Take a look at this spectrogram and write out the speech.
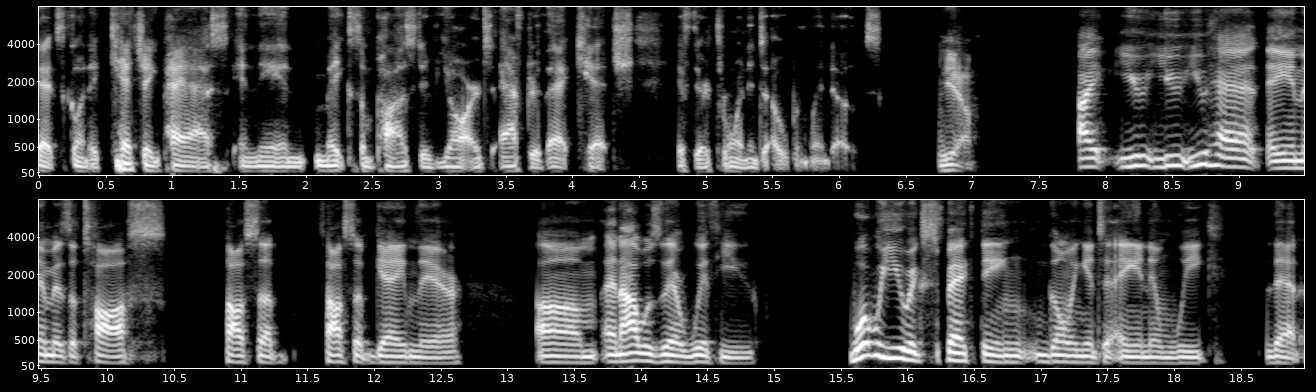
that's going to catch a pass and then make some positive yards after that catch if they're throwing into open windows Yeah. I you you you had A and M as a toss toss up toss up game there, um, and I was there with you. What were you expecting going into A and M week? That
